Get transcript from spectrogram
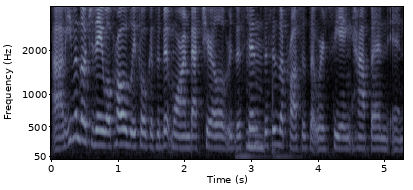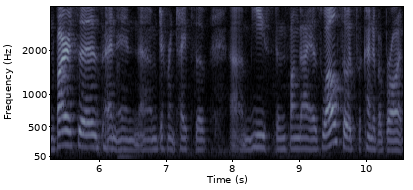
um, even though today we'll probably focus a bit more on bacterial resistance, mm-hmm. this is a process that we're seeing happen in viruses mm-hmm. and in um, different types of um, yeast and fungi as well. So it's a kind of a broad,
